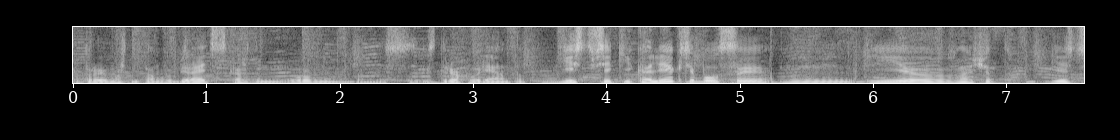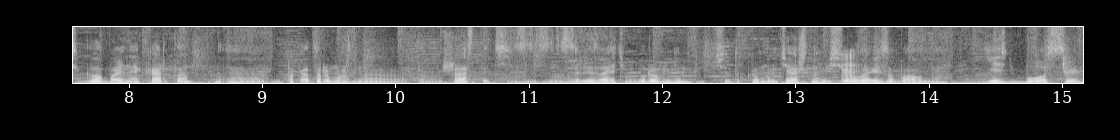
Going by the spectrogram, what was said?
которые можно там выбирать с каждым уровнем там, из, из трех вариантов. Есть всякие коллектиблсы, и, значит, есть глобальная карта, э, по которой можно там шастать, залезать в уровни. Все такое мультяшное, веселое и забавное. Есть боссы,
